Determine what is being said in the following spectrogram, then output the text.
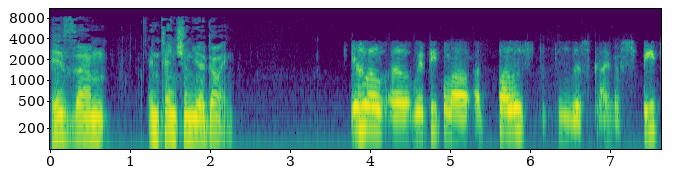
his um, intention here going? Well, uh, where people are opposed to this kind of speech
